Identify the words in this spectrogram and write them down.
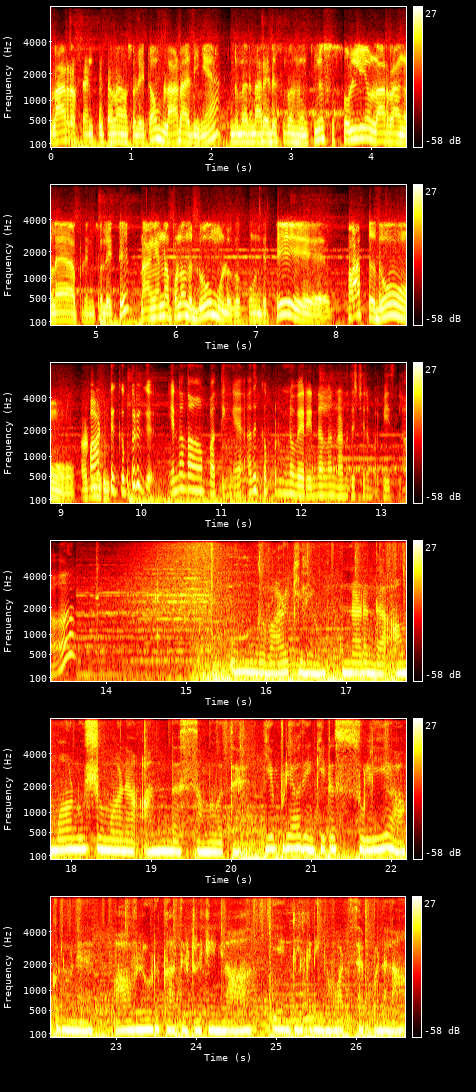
விளாடுற ஃப்ரெண்ட்ஸ் கிட்டலாம் நாங்கள் சொல்லிட்டோம். விளாடாதீங்க. இந்த மாதிரி நிறைய டிஸ்டர்பன்ஸ் வந்துச்சுன்னு சொல்லியும் விளாடுறாங்களே அப்படின்னு சொல்லிட்டு நாங்கள் என்ன பண்ணோம்? அந்த டோம் உள்ளுக்கு பூந்துட்டு பார்த்ததும் பாட்டுக்கு பிறகு. என்னதான் பாத்தீங்க அதுக்கப்புறம் இன்னும் வேற என்னெல்லாம் நடந்துச்சு நம்ம பேசலாம். உங்க வாழ்க்கையிலையும் நடந்த அமானுஷமான அந்த சம்பவத்தை எப்படியாவது என்கிட்ட சொல்லியே ஆகணும்னு அவளோடு காத்துட்டு இருக்கீங்களா எங்களுக்கு நீங்க வாட்ஸ்அப் பண்ணலாம்.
